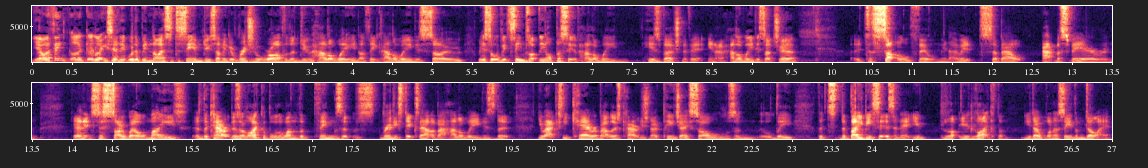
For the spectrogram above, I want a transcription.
Yeah, I think, like, like, you said, it would have been nicer to see him do something original rather than do Halloween. I think Halloween is so. It sort of it seems like the opposite of Halloween. His version of it, you know, Halloween is such a it's a subtle film. You know, it's about atmosphere and and it's just so well made and the characters are likable. The one of the things that really sticks out about Halloween is that you actually care about those characters. You know, PJ Soles and all the the, the babysitters in it. You you like them. You don't want to see them die.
